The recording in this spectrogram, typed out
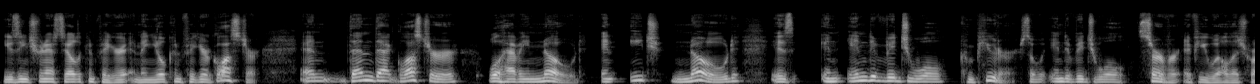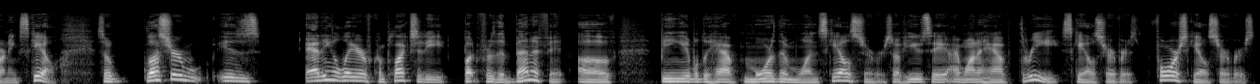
using TrueNAS Scale to configure it, and then you'll configure Gluster. And then that Gluster will have a node, and each node is an individual computer, so individual server, if you will, that's running Scale. So Gluster is adding a layer of complexity, but for the benefit of being able to have more than one scale server. So if you say, I want to have three scale servers, four scale servers,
